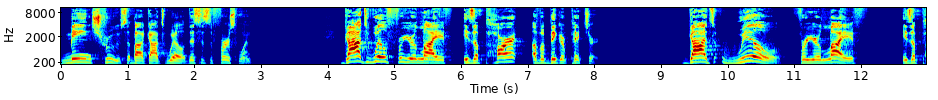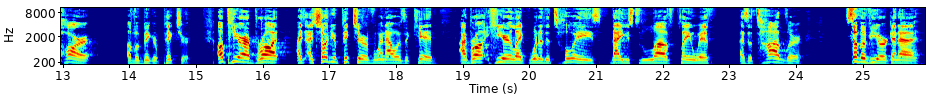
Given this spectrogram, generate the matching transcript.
main truths about God's will. This is the first one. God's will for your life is a part of a bigger picture. God's will for your life is a part of a bigger picture. Up here, I brought, I, I showed you a picture of when I was a kid. I brought here like one of the toys that I used to love playing with as a toddler. Some of you are gonna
